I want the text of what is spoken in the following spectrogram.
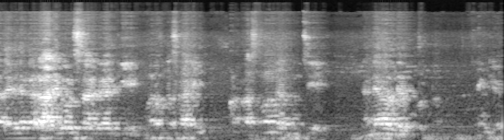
అదేవిధంగా రాజగౌడ్ సార్ గారికి మరొకసారి మన ప్రశ్న నుంచి ధన్యవాదాలు తెలుపుకుంటున్నాం. థ్యాంక్ యూ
